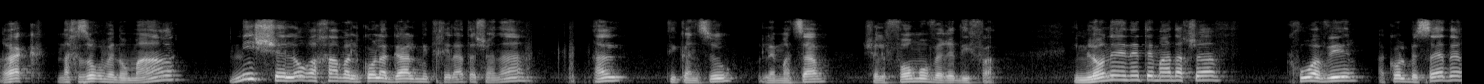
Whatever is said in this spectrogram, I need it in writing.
רק נחזור ונאמר, מי שלא רכב על כל הגל מתחילת השנה, אל תיכנסו למצב של פומו ורדיפה. אם לא נהניתם עד עכשיו, קחו אוויר, הכל בסדר.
